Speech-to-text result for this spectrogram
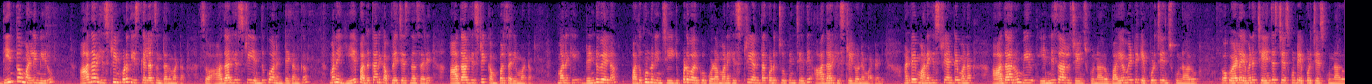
దీంతో మళ్ళీ మీరు ఆధార్ హిస్టరీని కూడా తీసుకెళ్ళాల్సి ఉంటుంది అనమాట సో ఆధార్ హిస్టరీ ఎందుకు అని అంటే కనుక మనం ఏ పథకానికి అప్లై చేసినా సరే ఆధార్ హిస్టరీ కంపల్సరీ అన్నమాట. మనకి రెండు వేల పదకొండు నుంచి ఇప్పటి వరకు కూడా మన హిస్టరీ అంతా కూడా చూపించేది ఆధార్ హిస్టరీలోనే మాట అండి. అంటే మన హిస్టరీ అంటే మన ఆధారు మీరు ఎన్నిసార్లు చేయించుకున్నారు బయోమెట్రిక్ ఎప్పుడు చేయించుకున్నారు ఒకవేళ ఏమైనా చేంజెస్ చేసుకుంటే ఎప్పుడు చేసుకున్నారు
